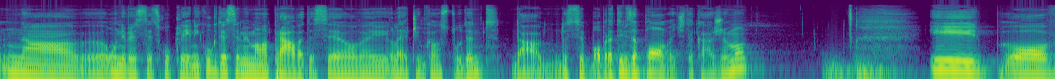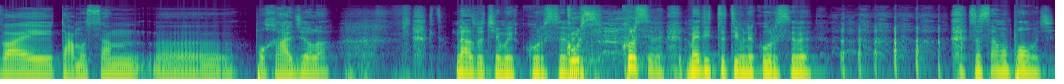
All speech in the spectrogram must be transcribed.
na uh, univerzitetsku kliniku gde sam imala prava da se ovaj, lečim kao student, da, da se obratim za pomoć, da kažemo. I ovaj, tamo sam uh, pohađala, nazvaćemo ih kurseve. Kurs. Kurseve, meditativne kurseve za samo pomoć.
